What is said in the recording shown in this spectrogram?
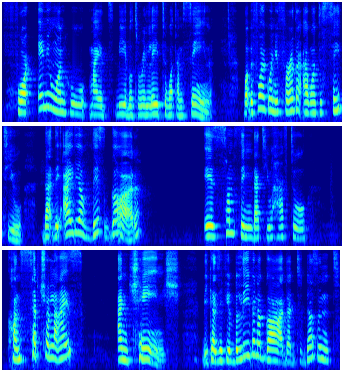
For anyone who might be able to relate to what I'm saying. But before I go any further, I want to say to you that the idea of this God is something that you have to conceptualize and change. Because if you believe in a God that doesn't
